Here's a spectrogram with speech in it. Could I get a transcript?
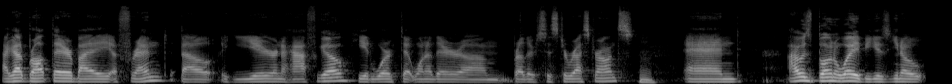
I got brought there by a friend about a year and a half ago. He had worked at one of their um, brother sister restaurants, and I was blown away because you know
